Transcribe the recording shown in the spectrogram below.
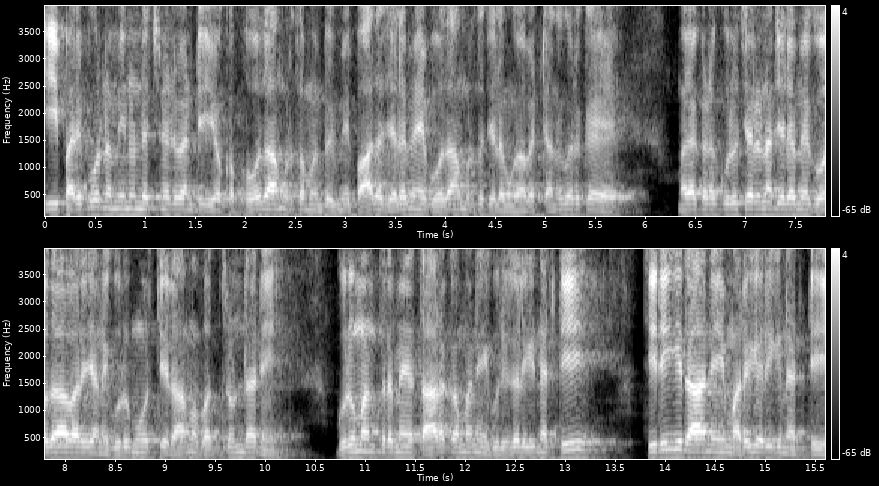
ఈ పరిపూర్ణ మీ నుండి వచ్చినటువంటి ఈ యొక్క బోధామృతము మీ పాద జలమే బోధామృత జలము కాబట్టి అందుకొరకే మరి అక్కడ గురుచరణ జలమే గోదావరి అని గురుమూర్తి రామభద్రుండని గురుమంత్రమే తారకమని గురిగలిగినట్టి తిరిగి రాని మరుగెరిగినట్టి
